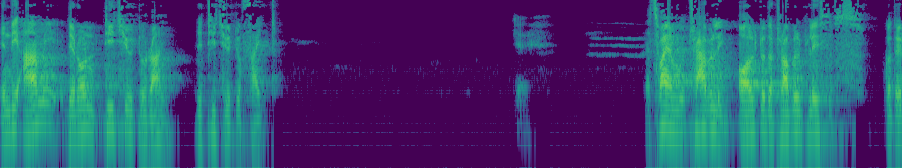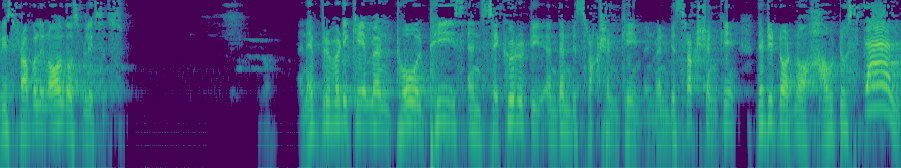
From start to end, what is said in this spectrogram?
In the army, they don't teach you to run. They teach you to fight. Okay. That's why I'm traveling all to the trouble places. Because there is trouble in all those places. And everybody came and told peace and security and then destruction came. And when destruction came, they did not know how to stand.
